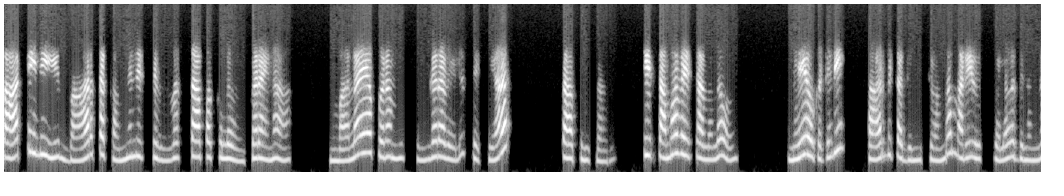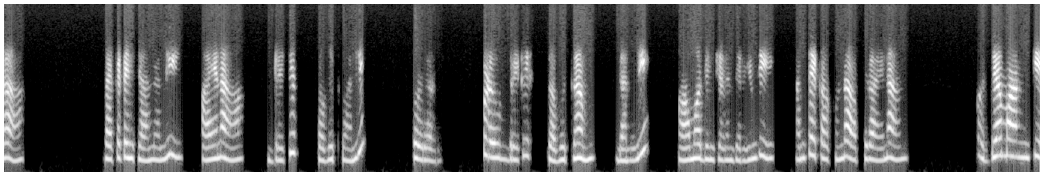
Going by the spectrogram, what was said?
పార్టీని భారత కమ్యూనిస్ట్ వ్యవస్థాపకులు ఒకరైన మలయాపురం సింగరవేలు చెట్టియార్ స్థాపించారు. ఈ సమావేశాలలో మే ఒకటిని కార్మిక దినోత్సవంగా మరియు సెలవు దినంగా ప్రకటించాలని ఆయన బ్రిటిష్ ప్రభుత్వాన్ని కోరారు. ఇప్పుడు బ్రిటిష్ ప్రభుత్వం దానిని ఆమోదించడం జరిగింది. అంతేకాకుండా అప్పుడు ఆయన ఉద్యమానికి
